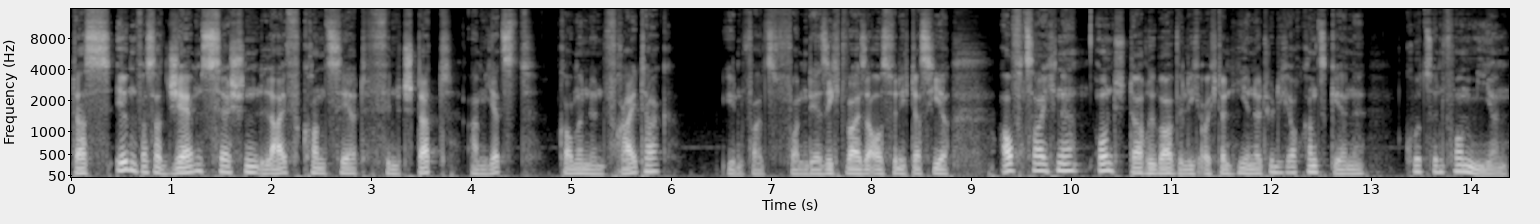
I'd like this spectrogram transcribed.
Das Irgendwasser Jam Session Live-Konzert findet statt am jetzt kommenden Freitag. Jedenfalls von der Sichtweise aus, wenn ich das hier aufzeichne. Und darüber will ich euch dann hier natürlich auch ganz gerne kurz informieren.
